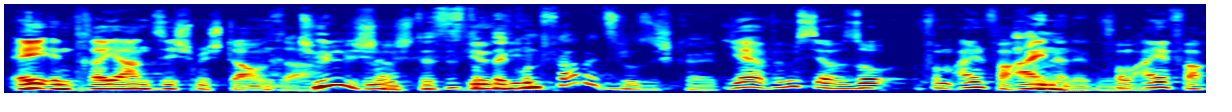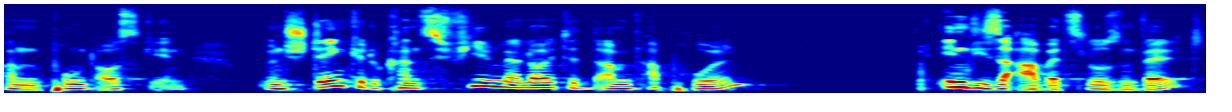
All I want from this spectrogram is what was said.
ey, in drei Jahren sehe ich mich da und da. Natürlich ne? nicht. Das ist Wir- doch der wir- Grund für Arbeitslosigkeit. ja, wir müssen ja so vom einfachen, vom einfachen Punkt ausgehen. Und ich denke, du kannst viel mehr Leute damit abholen in dieser arbeitslosen Welt,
